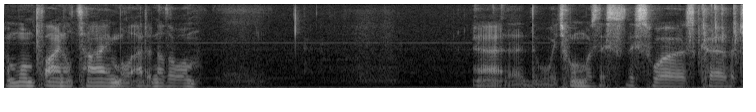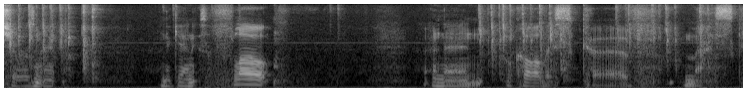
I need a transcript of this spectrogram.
And one final time we'll add another one. Uh, which one was this? This was curvature wasn't it? And again it's a float. And then we'll call this curve mask.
